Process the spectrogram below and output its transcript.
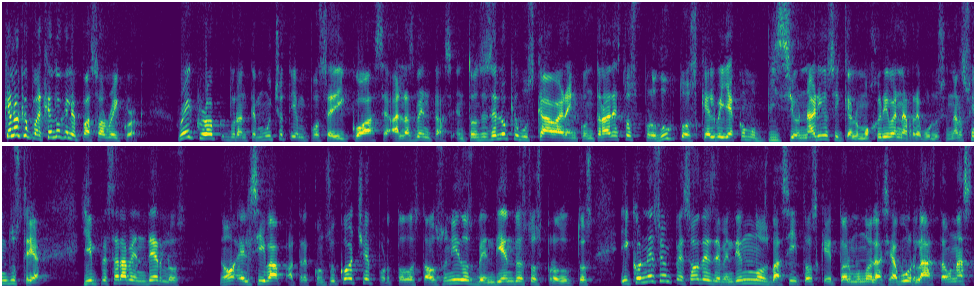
¿Qué es lo que, qué es lo que le pasó a Ray Kroc? Ray Kroc durante mucho tiempo se dedicó a, a, las ventas. Entonces él lo que buscaba era encontrar estos productos que él veía como visionarios y que a lo mejor iban a revolucionar su industria y empezar a venderlos ¿no? Él se iba con su coche por todo Estados Unidos vendiendo estos productos y con eso empezó desde vendiendo unos vasitos que todo el mundo le hacía burla hasta unas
